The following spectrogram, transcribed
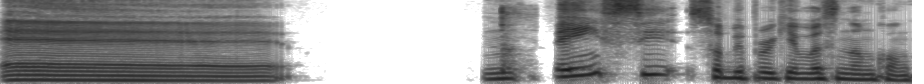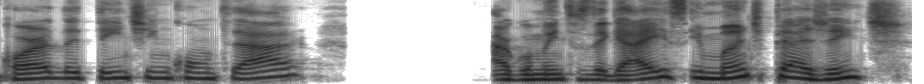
é, pense sobre por que você não concorda e tente encontrar argumentos legais e mande pra gente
